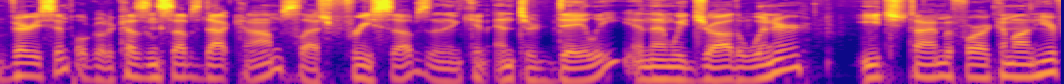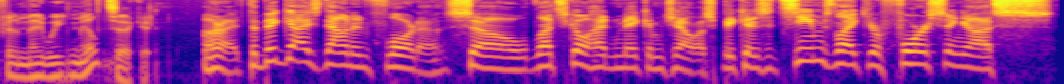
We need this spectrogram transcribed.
Very simple. Go to cousinsubs.com slash free subs and then you can enter daily. And then we draw the winner each time before I come on here for the midweek meal ticket. All right, the big guy's down in Florida, so let's go ahead and make him jealous because it seems like you're forcing us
